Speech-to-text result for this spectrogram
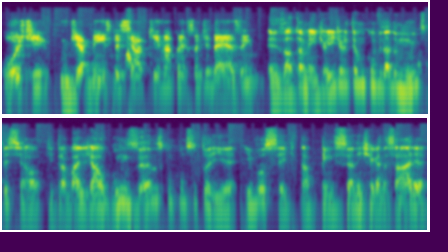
Hoje, um dia bem especial aqui na Conexão de Ideias, hein? Exatamente. Hoje a gente vai ter um convidado muito especial que trabalha já há alguns anos com consultoria. E você que está pensando em chegar nessa área,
